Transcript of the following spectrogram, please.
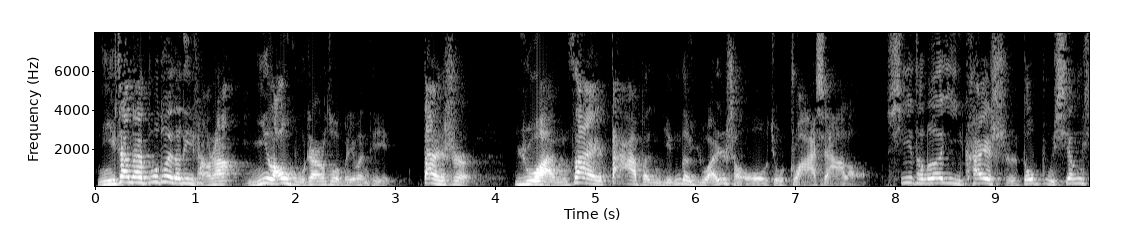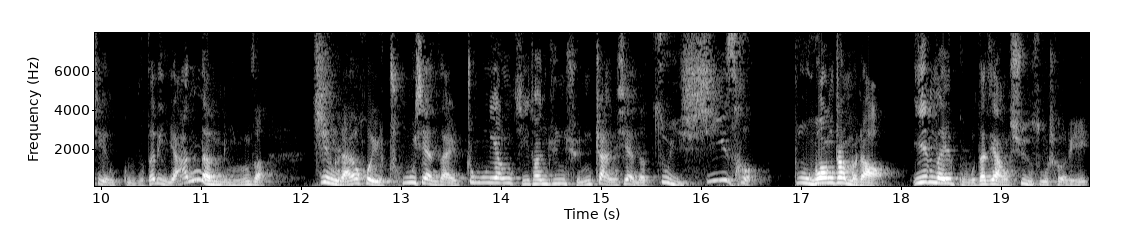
你站在部队的立场上，你老古这样做没问题。但是，远在大本营的元首就抓瞎了。希特勒一开始都不相信古德里安的名字，竟然会出现在中央集团军群战线的最西侧。不光这么着，因为古德将迅速撤离，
